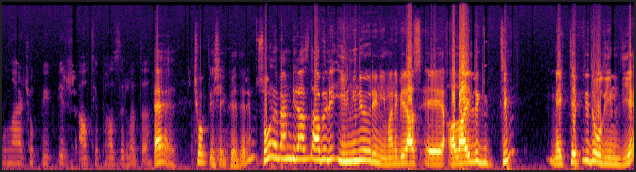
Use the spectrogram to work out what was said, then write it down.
bunlar çok büyük bir altyapı hazırladı. Evet, çok teşekkür ederim. Sonra ben biraz daha böyle ilmini öğreneyim. Hani biraz e, alaylı gittim, mektepli de olayım diye.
